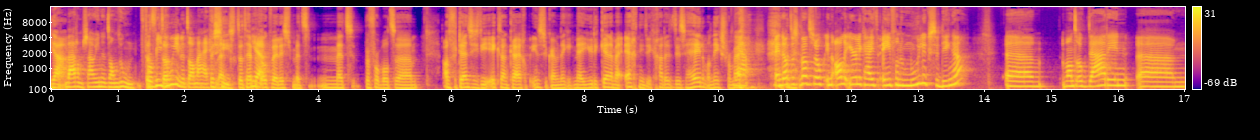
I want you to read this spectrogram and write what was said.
Ja. Waarom zou je het dan doen? Voor wie dat- doe je het dan eigenlijk? Precies, dat heb Ja. ik ook wel eens met, met bijvoorbeeld eh, advertenties die ik dan krijg op Instagram. Dan denk ik, nee, jullie kennen mij echt niet. Ik ga dit, dit is helemaal niks voor mij. Ja, en dat is, dat is ook in alle eerlijkheid een van de moeilijkste dingen. Ehm, want ook daarin, ehm,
